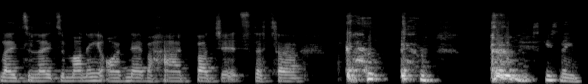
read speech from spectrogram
loads and loads of money. I've never had budgets that are, excuse me,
